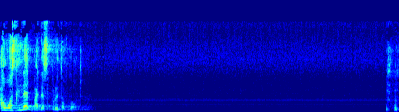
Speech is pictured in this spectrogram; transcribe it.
I was led by the Spirit of God.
